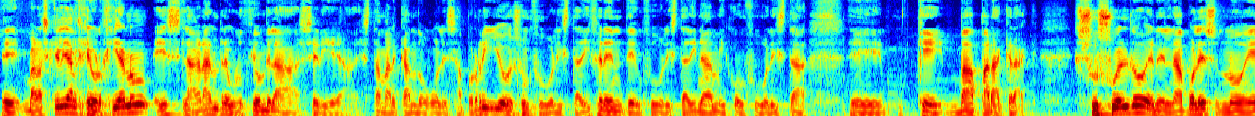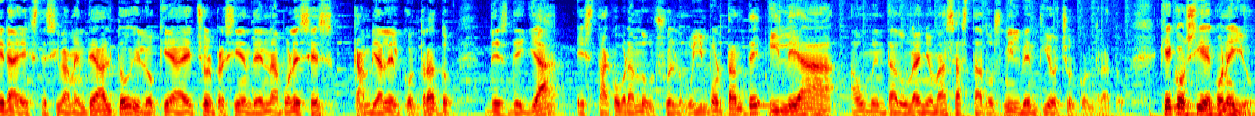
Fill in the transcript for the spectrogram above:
Eh, Baraskelia, el georgiano, es la gran revolución de la Serie A. Está marcando goles a porrillo, es un futbolista diferente, un futbolista dinámico, un futbolista eh, que va para crack. Su sueldo en el Nápoles no era excesivamente alto y lo que ha hecho el presidente del Nápoles es cambiarle el contrato. Desde ya está cobrando un sueldo muy importante y le ha aumentado un año más hasta 2028 el contrato. ¿Qué consigue con ello?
